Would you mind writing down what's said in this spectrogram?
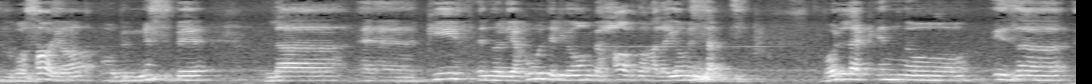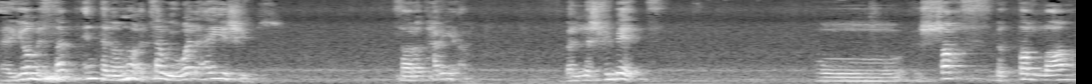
للوصايا وبالنسبة لكيف آه، إنه اليهود اليوم بحافظوا على يوم السبت. بقول لك إنه إذا يوم السبت أنت ممنوع تسوي ولا أي شيء. صارت حريقة. بلش في بيت. والشخص بتطلع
